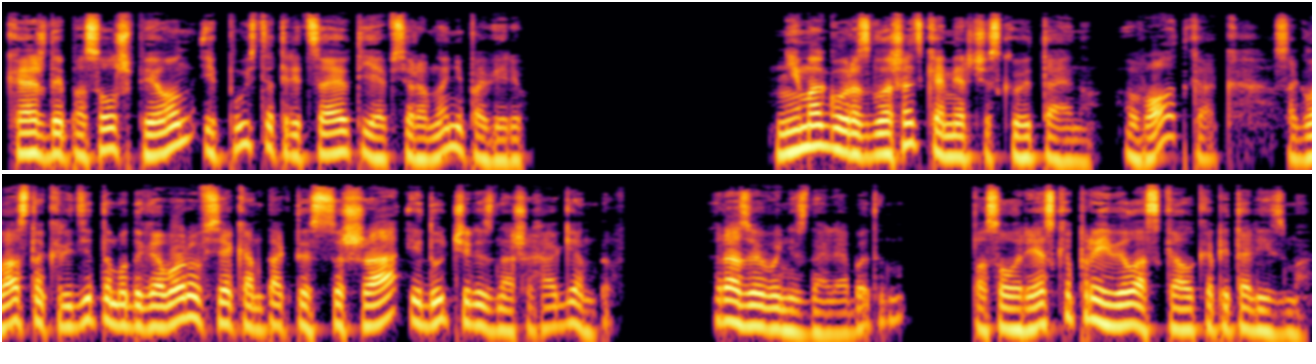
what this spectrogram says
Каждый посол — шпион, и пусть отрицают, я все равно не поверю. Не могу разглашать коммерческую тайну. Вот как. Согласно кредитному договору, все контакты с США идут через наших агентов. Разве вы не знали об этом? Посол резко проявил оскал капитализма.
